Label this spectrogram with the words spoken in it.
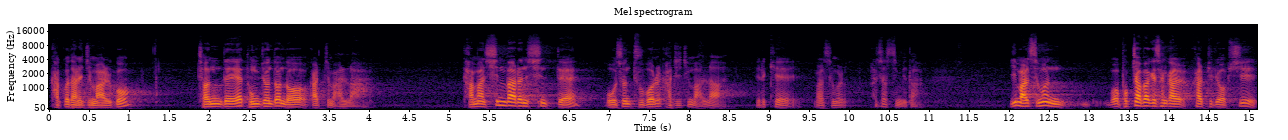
갖고 다니지 말고 전대에 동전도 넣어 갖지 말라. 다만 신발은 신되 옷은 두 벌을 가지지 말라. 이렇게 말씀을 하셨습니다. 이 말씀은 뭐 복잡하게 생각할 필요 없이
